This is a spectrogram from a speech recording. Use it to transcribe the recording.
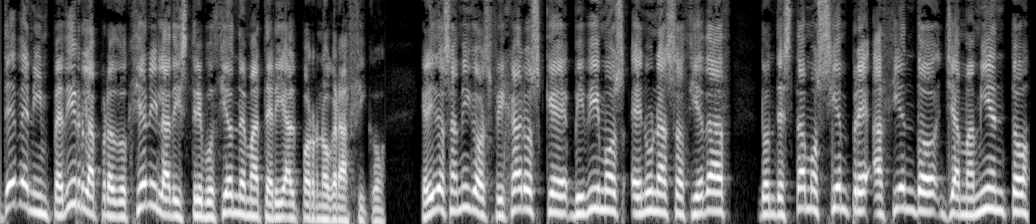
deben impedir la producción y la distribución de material pornográfico. Queridos amigos, fijaros que vivimos en una sociedad donde estamos siempre haciendo llamamiento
